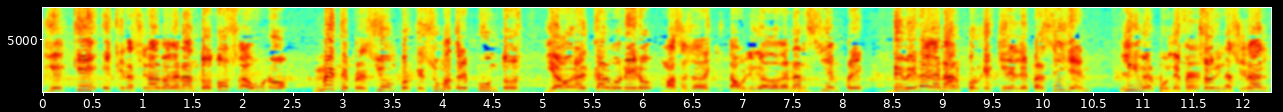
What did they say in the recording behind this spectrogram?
Y el qué es que Nacional va ganando 2 a 1, mete presión porque suma 3 puntos y ahora el Carbonero, más allá de que está obligado a ganar siempre, deberá ganar porque quienes le persiguen Liverpool, Defensor y Nacional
